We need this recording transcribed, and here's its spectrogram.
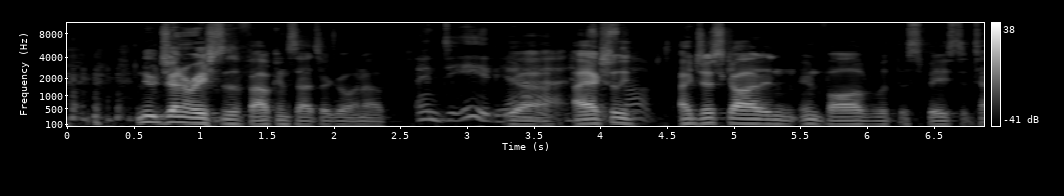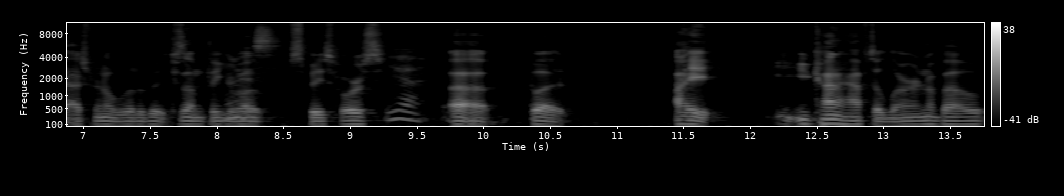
New generations of FalconSats are going up. Indeed. Yeah. yeah I actually I just got in, involved with the space detachment a little bit because I'm thinking nice. about Space Force. Yeah. Uh, but I you kind of have to learn about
